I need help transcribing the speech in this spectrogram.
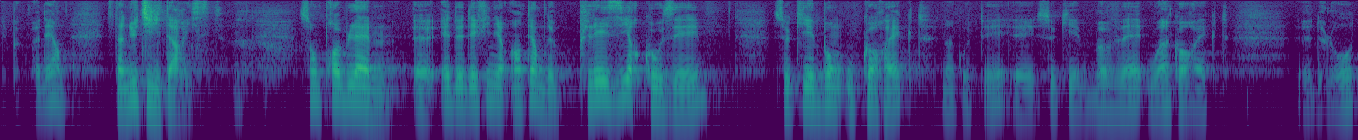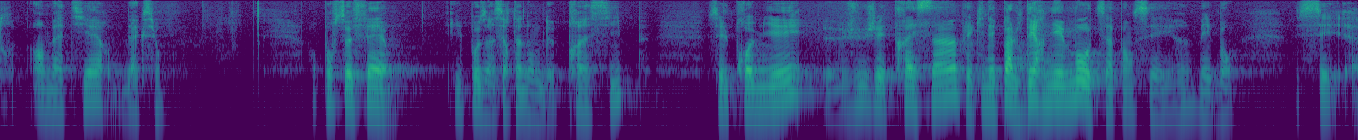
l'époque moderne, c'est un utilitariste. Son problème euh, est de définir en termes de plaisir causé ce qui est bon ou correct d'un côté et ce qui est mauvais ou incorrect euh, de l'autre en matière d'action. Pour ce faire, il pose un certain nombre de principes. C'est le premier, euh, jugé très simple et qui n'est pas le dernier mot de sa pensée. Hein, mais bon, c'est euh,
